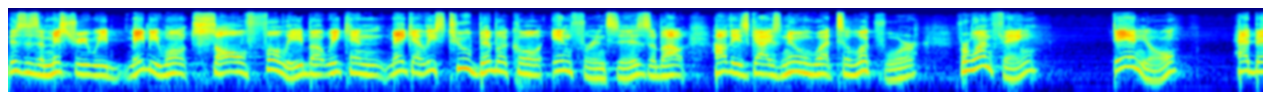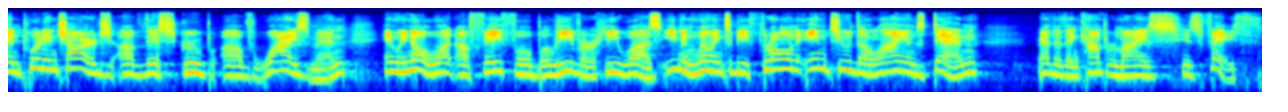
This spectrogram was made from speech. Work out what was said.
This is a mystery we maybe won't solve fully, but we can make at least two biblical inferences about how these guys knew what to look for. For one thing, Daniel had been put in charge of this group of wise men, and we know what a faithful believer he was, even willing to be thrown into the lion's den rather than compromise his faith.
